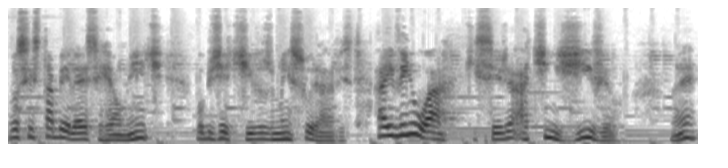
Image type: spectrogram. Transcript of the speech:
você estabelece realmente objetivos mensuráveis. Aí vem o A, que seja atingível, né?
